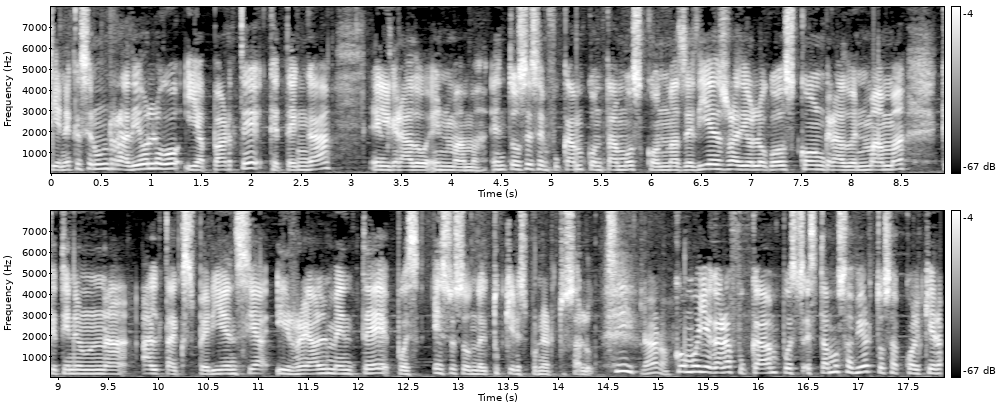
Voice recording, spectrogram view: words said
Tiene que ser un radiólogo y aparte que tenga el grado en mama. Entonces en FUCAM contamos con más de 10 radiólogos con grado en mama que tienen una alta experiencia y realmente pues eso es donde tú quieres poner tu salud. Sí, claro. ¿Cómo llegar a FUCAM? Pues estamos abiertos a cualquier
